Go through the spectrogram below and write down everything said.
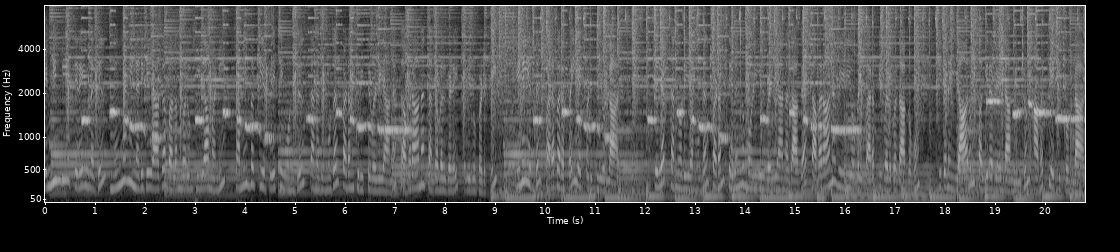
தென்னிந்திய திரையுலகில் முன்னணி நடிகையாக வலம் வரும் பிரியாமணி சமீபத்திய பேட்டி ஒன்றில் தனது முதல் படம் குறித்து வெளியான தவறான தகவல்களை தெளிவுபடுத்தி இணையத்தில் பரபரப்பை ஏற்படுத்தியுள்ளார். சிலர் தன்னுடைய முதல் படம் தெலுங்கு மொழியில் வெளியானதாக தவறான வீடியோவை பரப்பி வருவதாகவும் இதனை யாரும் பகிர வேண்டாம் என்றும் அவர் கேட்டுக்கொண்டார்.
